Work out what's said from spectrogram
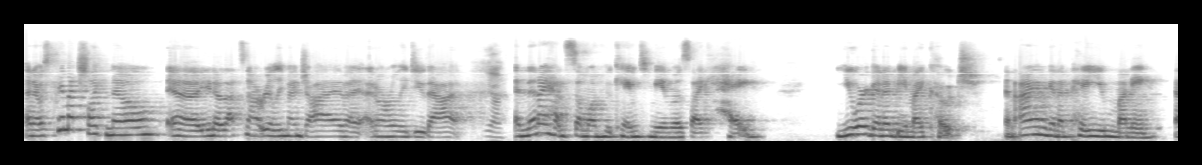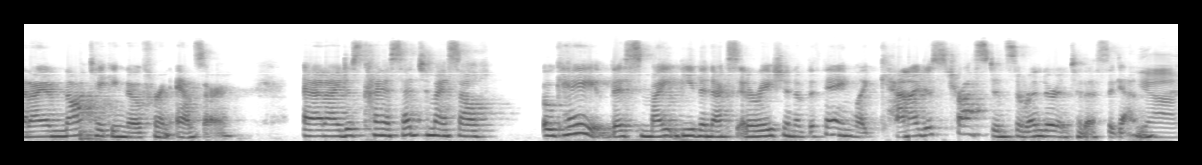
and i was pretty much like no uh, you know that's not really my jive I, I don't really do that yeah. and then i had someone who came to me and was like hey you are going to be my coach and i am going to pay you money and i am not taking no for an answer and i just kind of said to myself okay, this might be the next iteration of the thing. Like, can I just trust and surrender into this again? Yeah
